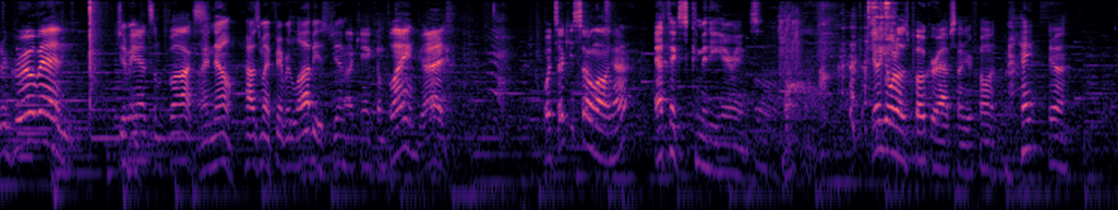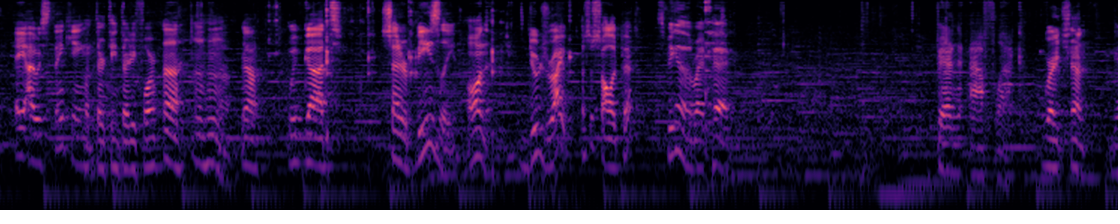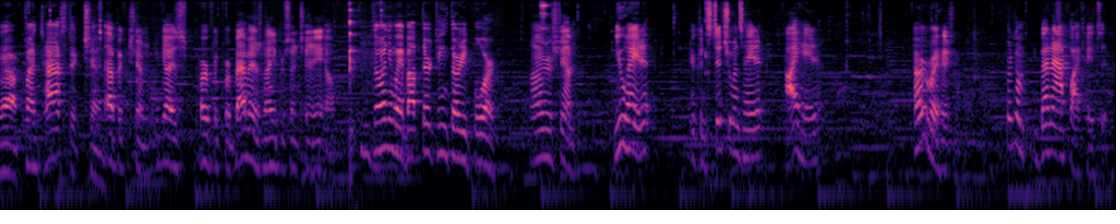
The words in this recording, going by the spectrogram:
Ben. Jimmy. had some Fox. I know. How's my favorite lobbyist, Jim? I can't complain. Good. What took you so long, huh? Ethics committee hearings. You gotta get one of those poker apps on your phone. Right? Yeah. Hey, I was thinking. 1334? Uh, mm-hmm. Yeah. We've got Senator Beasley on it. Dude's right. That's a solid pick. Speaking of the right pick, Ben Affleck. Great chin. Yeah, fantastic chin. Epic chin. The guy's perfect for Batman is 90% chin anyhow. So anyway, about 1334. I understand. You hate it. Your constituents hate it. I hate it. Everybody hates it. Freaking Ben Affleck hates it.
